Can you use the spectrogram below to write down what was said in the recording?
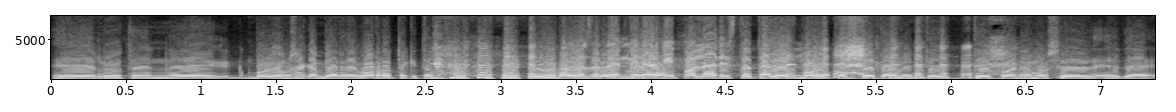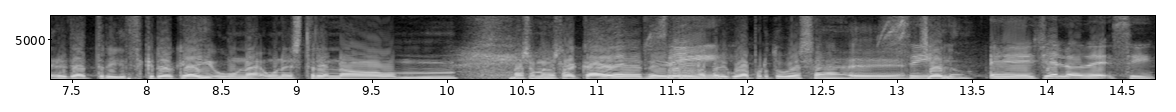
Eh, Ruth, eh, volvemos a cambiar de gorro, te quitamos el Vamos a terminar bipolares totalmente. Te, completamente. te ponemos el, de, actriz. Creo que hay un estreno más o menos al caer, de una película portuguesa, eh, sí. Hielo. Eh, Hielo, de, sí.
